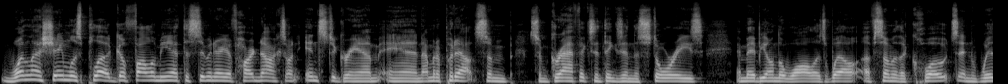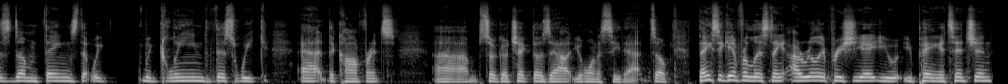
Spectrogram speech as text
One last shameless plug: go follow me at the Seminary of Hard Knocks on Instagram, and I'm going to put out some some graphics and things in the stories, and maybe on the wall as well of some of the quotes and wisdom things that we we gleaned this week at the conference. Um, so go check those out. You'll want to see that. So thanks again for listening. I really appreciate you you paying attention.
